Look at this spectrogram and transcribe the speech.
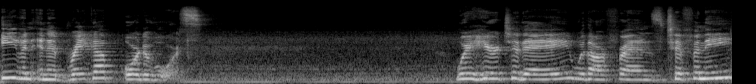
even in a breakup or divorce. We're here today with our friends Tiffany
